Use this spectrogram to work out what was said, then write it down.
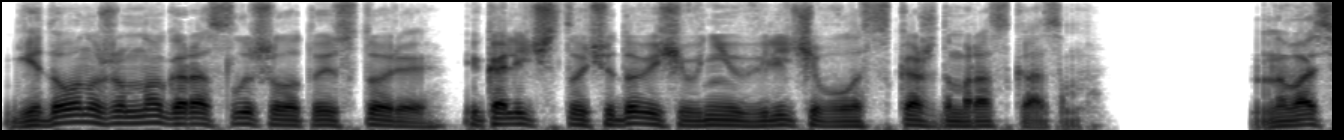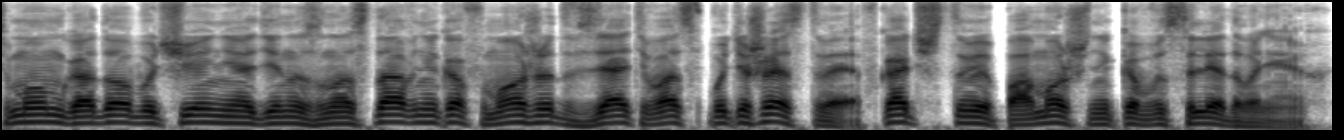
Гедеон уже много раз слышал эту историю, и количество чудовищ в ней увеличивалось с каждым рассказом. На восьмом году обучения один из наставников может взять вас в путешествие в качестве помощника в исследованиях.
